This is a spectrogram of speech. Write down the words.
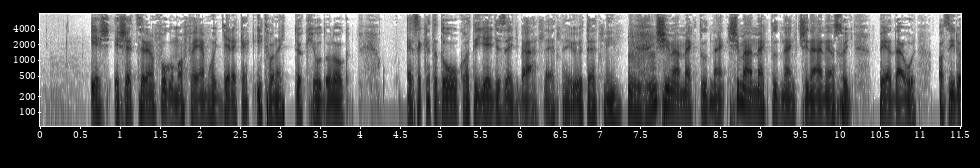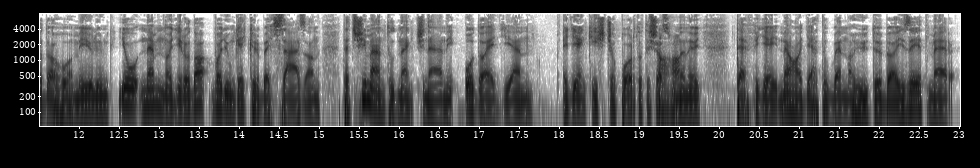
és, és egyszerűen fogom a fejem, hogy gyerekek, itt van egy tök jó dolog ezeket a dolgokat így egy egybe át lehetne ültetni. Uh-huh. Simán, meg tudnánk, simán meg tudnánk csinálni az, hogy például az iroda, ahol mi ülünk, jó, nem nagy iroda, vagyunk egy kb. egy százan, tehát simán tudnánk csinálni oda egy ilyen egy ilyen kis csoportot, és azt Aha. mondani, hogy te figyelj, ne hagyjátok benne a hűtőbe a izét, mert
